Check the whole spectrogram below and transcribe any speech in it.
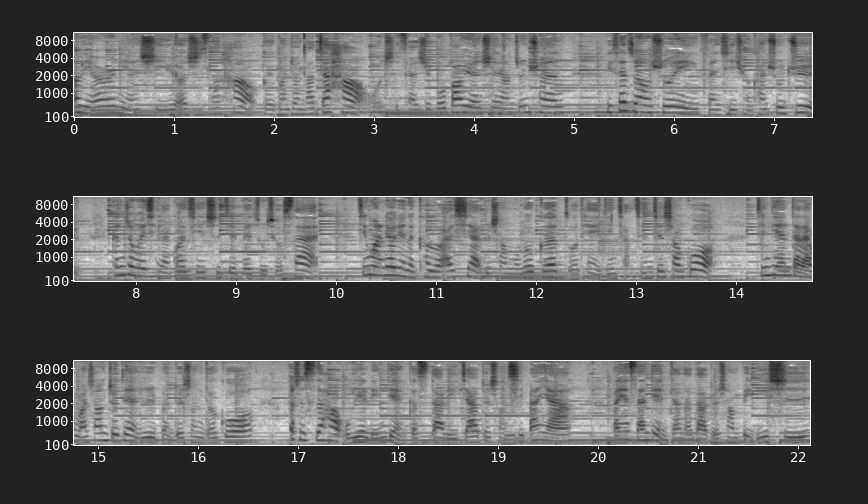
二零二二年十一月二十三号，各位观众大家好，我是赛事播报员沈良真纯。比赛总有输赢，分析全看数据，跟着我一起来关心世界杯足球赛。今晚六点的克罗埃西亚对上摩洛哥，昨天已经抢先介绍过。今天带来晚上九点日本对上德国，二十四号午夜零点哥斯达黎加对上西班牙，半夜三点加拿大对上比利时。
